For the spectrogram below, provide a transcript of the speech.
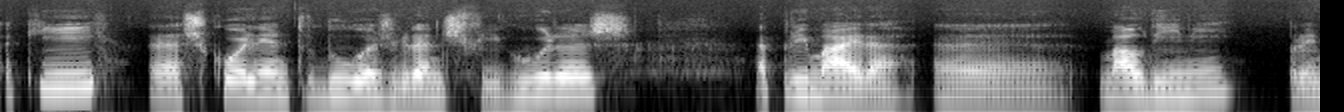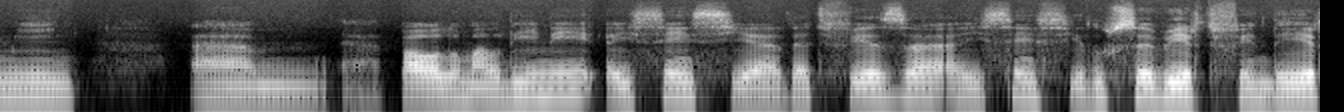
aqui a escolha entre duas grandes figuras. A primeira, uh, Maldini, para mim, um, Paolo Maldini, a essência da defesa, a essência do saber defender,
